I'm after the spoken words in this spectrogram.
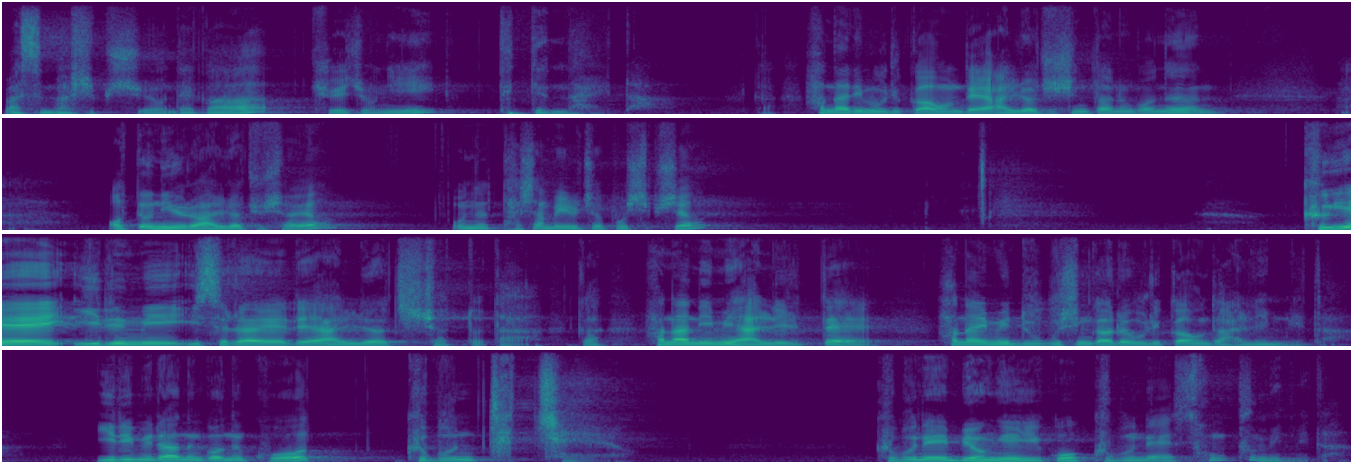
말씀하십시오. 내가 주의 종이 듣겠나이다. 그러니까 하나님이 우리 가운데 알려주신다는 것은 어떤 이유로 알려주셔요? 오늘 다시 한번 읽어 보십시오. 그의 이름이 이스라엘에 알려지셨도다. 그러니까 하나님이 알릴 때 하나님이 누구신가를 우리 가운데 알립니다. 이름이라는 것은 곧 그분 자체예요. 그분의 명예이고 그분의 성품입니다.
